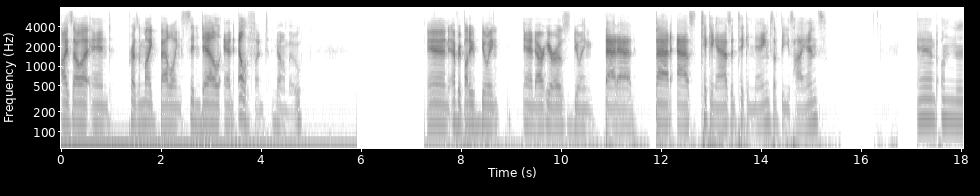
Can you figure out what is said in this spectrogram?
Aizawa, and Present Mike battling Sindel and Elephant Nomu. And everybody doing, and our heroes doing bad ad, bad ass kicking ass and taking names of these high ends. And on the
